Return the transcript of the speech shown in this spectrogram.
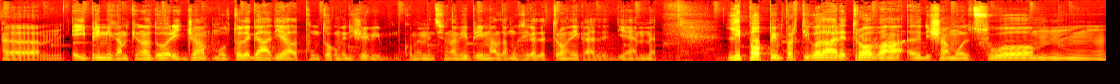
e i primi campionatori già molto legati appunto come dicevi, come menzionavi prima, alla musica elettronica e all'EDM. L'hip hop in particolare trova eh, diciamo, il suo mh, mm,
